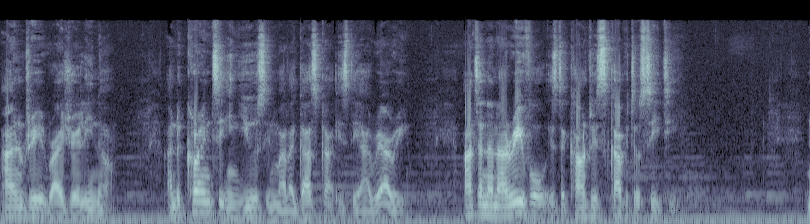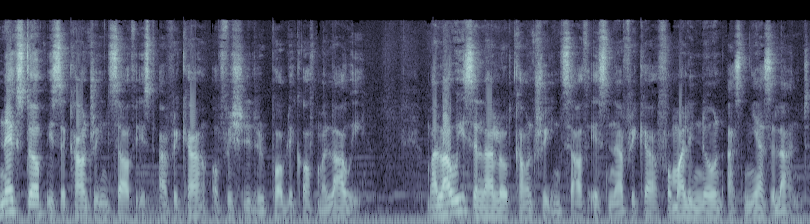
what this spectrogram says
Andre Rajoelina and the currency in use in Madagascar is the Ariary. Antananarivo is the country's capital city. Next up is a country in Southeast Africa, officially the Republic of Malawi. Malawi is a landlocked country in Southeastern Africa, formerly known as Nyasaland,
